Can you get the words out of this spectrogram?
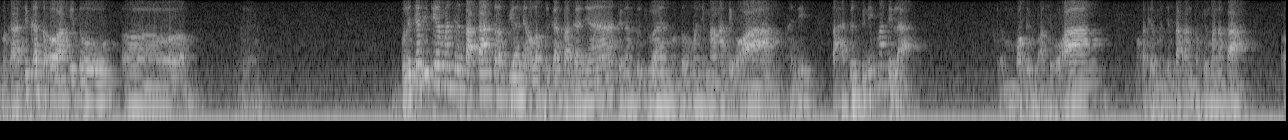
Maka jika seorang itu uh, Boleh jadi dia menceritakan kelebihan yang Allah berikan padanya dengan tujuan untuk menyemangati orang. Nah, ini tahadus matilah. Dia memotivasi orang, maka dia menceritakan bagaimanakah e,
